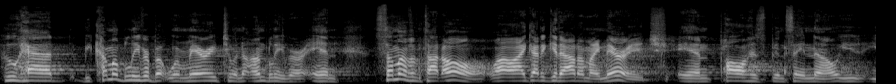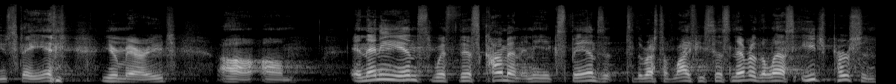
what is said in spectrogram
who had become a believer but were married to an unbeliever. And some of them thought, oh, well, I got to get out of my marriage. And Paul has been saying, no, you, you stay in your marriage. Uh, um, and then he ends with this comment and he expands it to the rest of life. He says, Nevertheless, each person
